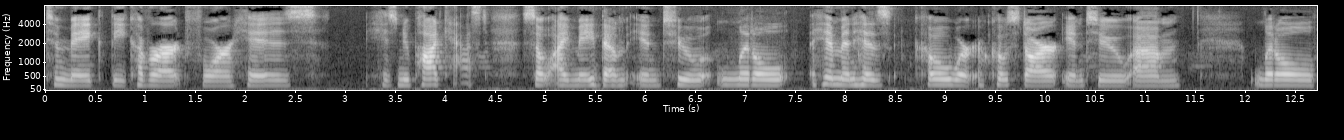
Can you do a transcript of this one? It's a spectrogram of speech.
to make the cover art for his his new podcast. So I made them into little him and his co co-star into um, little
